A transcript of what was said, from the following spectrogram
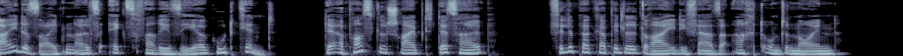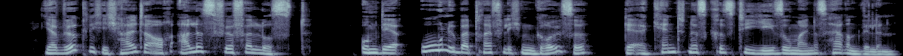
beide Seiten als Ex-Pharisäer gut kennt. Der Apostel schreibt deshalb Philipper Kapitel 3, die Verse 8 und 9 Ja wirklich, ich halte auch alles für Verlust, um der unübertrefflichen Größe der Erkenntnis Christi Jesu meines Herrn willen,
